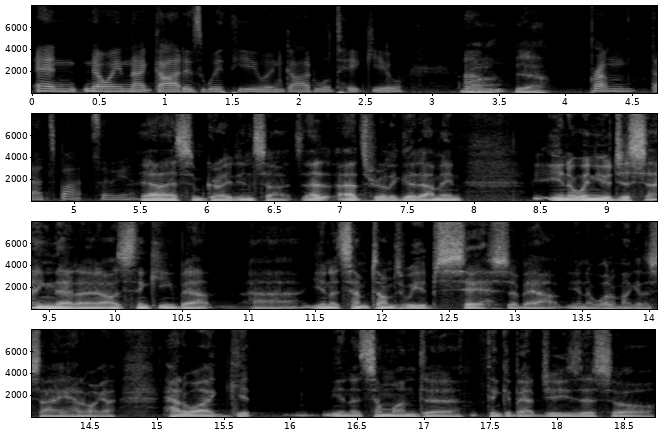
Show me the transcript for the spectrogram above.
and knowing that God is with you and God will take you. Um. Yeah. From that spot. So, yeah. Yeah, that's some great insights. That, that's really good. I mean, you know, when you were just saying that, I, I was thinking about, uh, you know, sometimes we obsess about, you know, what am I going to say? How do I go? How do I get, you know, someone to think about Jesus, or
